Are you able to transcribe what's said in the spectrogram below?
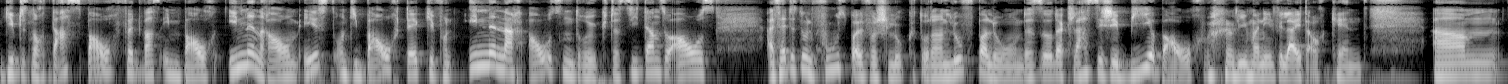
gibt es noch das Bauchfett, was im Bauchinnenraum ist und die Bauchdecke von innen nach außen drückt. Das sieht dann so aus, als hättest du einen Fußball verschluckt oder einen Luftballon. Das ist so der klassische Bierbauch, wie man ihn vielleicht auch kennt. Ähm,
